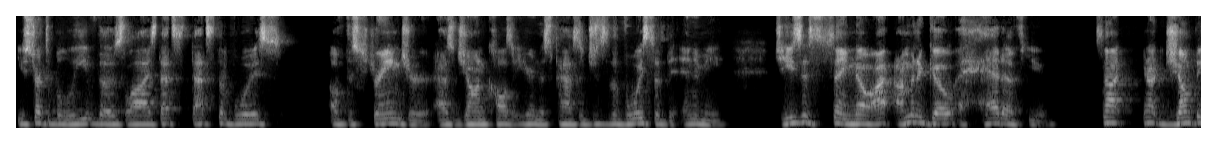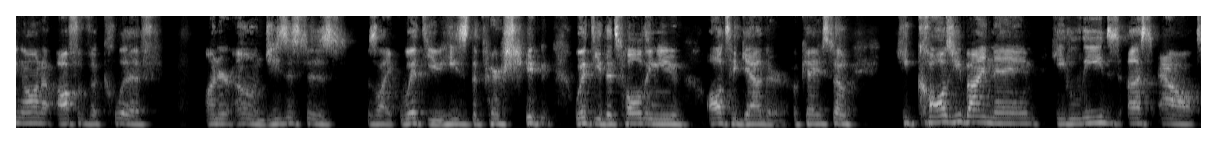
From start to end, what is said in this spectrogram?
you start to believe those lies that's that's the voice of the stranger as john calls it here in this passage it's the voice of the enemy jesus is saying no I, i'm going to go ahead of you it's not you're not jumping on off of a cliff on your own jesus is is like with you he's the parachute with you that's holding you all together okay so he calls you by name he leads us out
